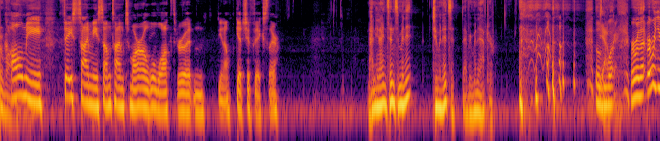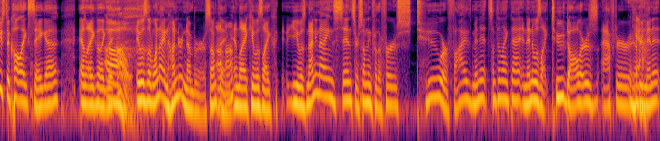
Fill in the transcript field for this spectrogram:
move on. call me, FaceTime me sometime tomorrow. We'll walk through it and you know get you fixed there. 99 cents a minute, two minutes every minute after. Those Yeah, what- okay. Remember that? Remember we used to call like Sega and like like, like Oh. it was the one nine hundred number or something, Uh-huh. and like it was like it was ninety nine cents or something for the first two or five minutes, something like that, and then it was like two dollars after Yeah. every minute,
